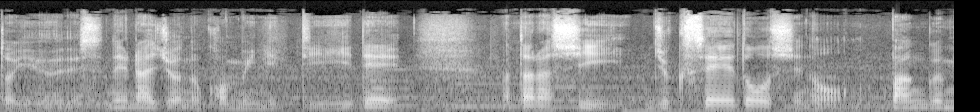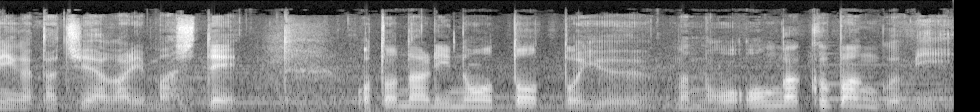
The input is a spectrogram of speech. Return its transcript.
というですねラジオのコミュニティで新しい塾生同士の番組が立ち上がりまして「お隣の音」というあの音楽番組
